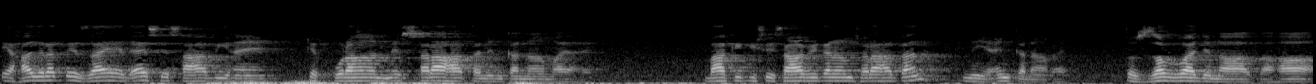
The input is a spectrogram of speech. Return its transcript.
کہ حضرت زید ایسے صحابی ہیں کہ قرآن میں سراہتن ان کا نام آیا ہے۔ باقی کسی صحابی کا نام سراہتن نہیں ہے، ان کا نام ہے۔ تو زوج نہ کہا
